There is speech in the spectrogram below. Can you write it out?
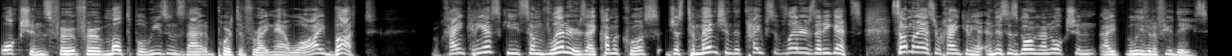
auctions for for multiple reasons, not important for right now. Why? But Chaim Kanievsky, some letters I come across just to mention the types of letters that he gets. Someone asked Chaim Kanievsky, and this is going on auction, I believe, in a few days.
